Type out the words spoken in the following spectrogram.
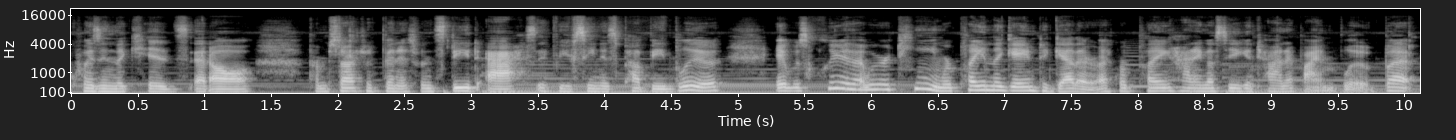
quizzing the kids at all. From start to finish, when Steve asked if we've seen his puppy Blue, it was clear that we were a team. We're playing the game together, like we're playing hide and go seek and trying to find Blue. But,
